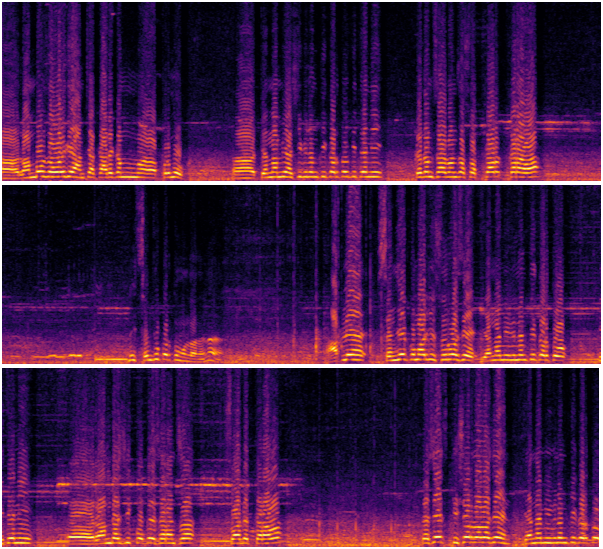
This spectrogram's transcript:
अ, रामभाऊ जवळगे आमच्या कार्यक्रम प्रमुख. त्यांना मी अशी विनंती करतो की त्यांनी कदम साहेबांचा सत्कार करावा. नाही संजू करतो म्हणला ना ना. आपले संजय कुमारजी सुरवसे यांना मी विनंती करतो की त्यांनी रामदासजी कोकरे सरांचं स्वागत करावं. तसेच किशोरदादा जैन यांना मी विनंती करतो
